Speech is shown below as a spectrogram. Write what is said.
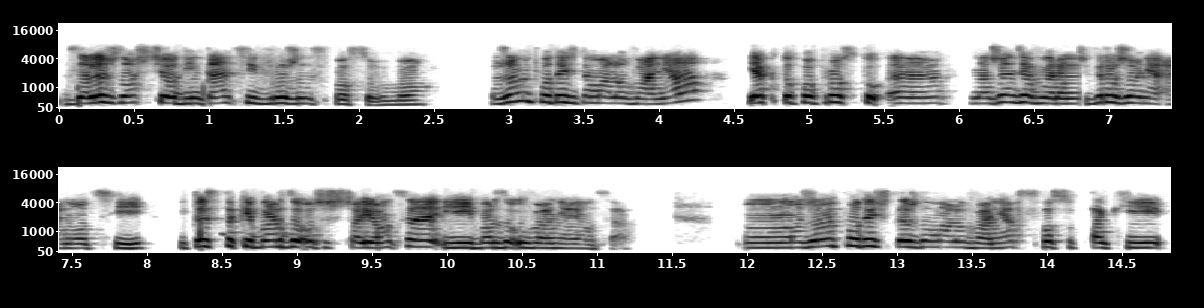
w zależności od intencji w różny sposób, bo możemy podejść do malowania jak to po prostu e, narzędzia wyrażania emocji i to jest takie bardzo oczyszczające i bardzo uwalniające. Mm, możemy podejść też do malowania w sposób taki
